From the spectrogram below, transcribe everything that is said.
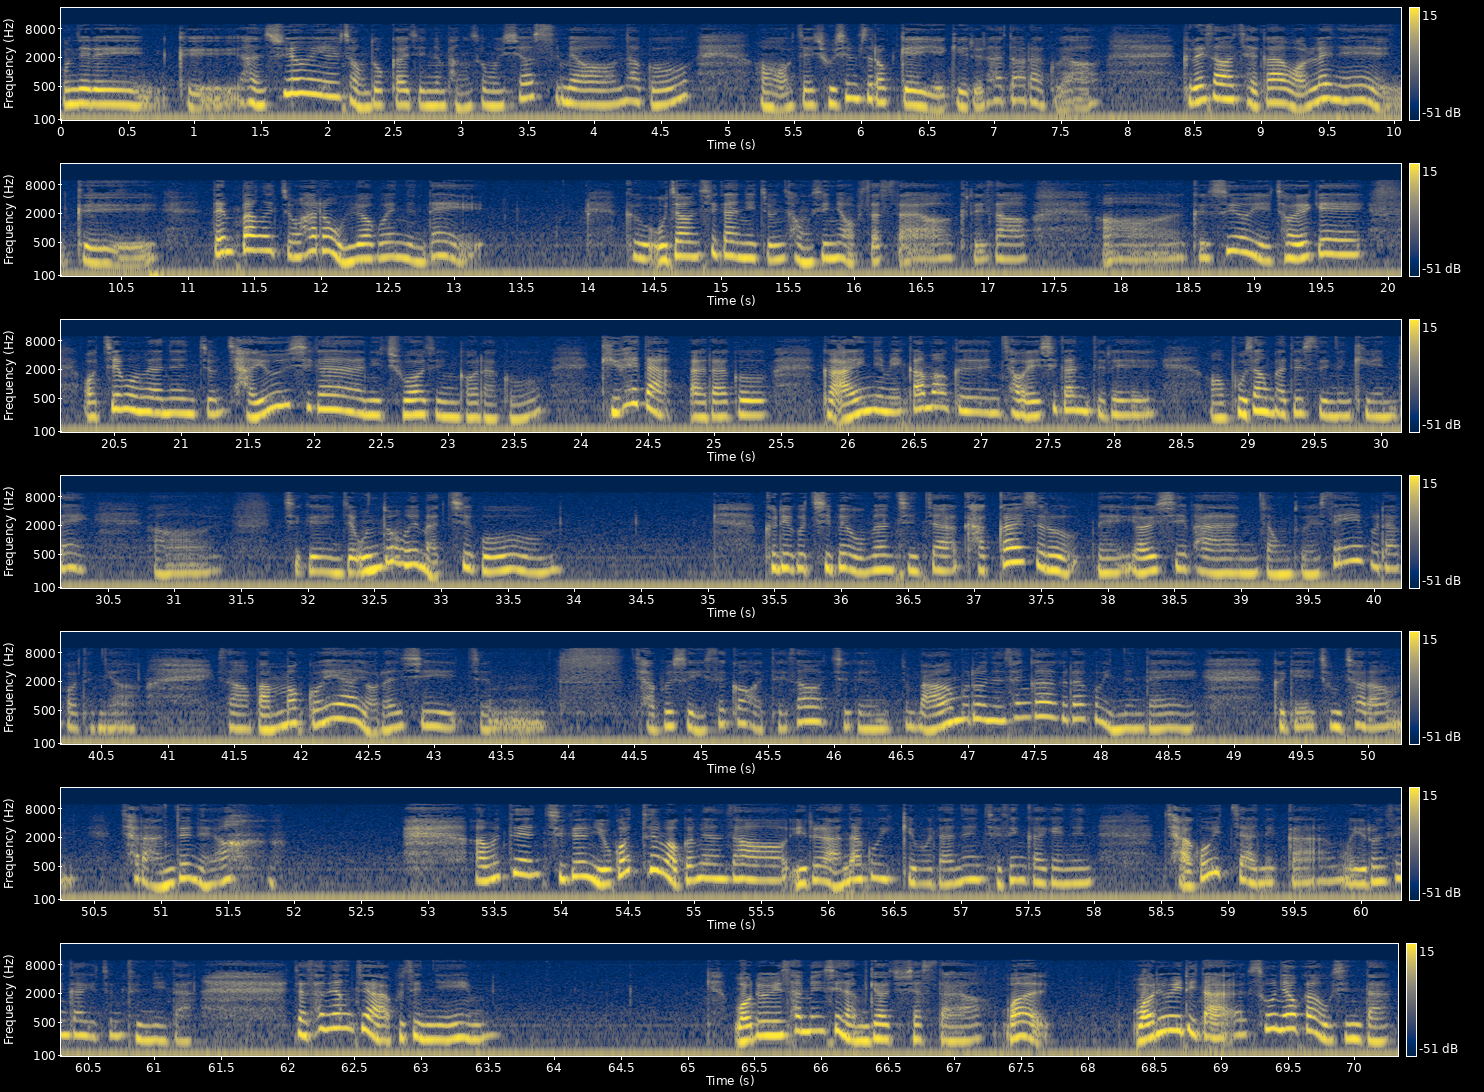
오늘은 그 한 수요일 정도까지는 방송을 쉬었으면 하고 어, 어제 조심스럽게 얘기를 하더라고요. 그래서 제가 원래는 그 땜빵을 좀 하러 오려고 했는데 그 오전 시간이 좀 정신이 없었어요. 그래서 어, 그 수요일 저에게 어찌 보면은 좀 자유 시간이 주어진 거라고 기회다라고 그 아이님이 까먹은 저의 시간들을 어, 보상받을 수 있는 기회인데 어, 지금 이제 운동을 마치고 그리고 집에 오면 진짜 가까이수록 네, 10시 반 정도에 세이브를 하거든요. 그래서 맘 먹고 해야 11시쯤 잡을 수 있을 것 같아서 지금 좀 마음으로는 생각을 하고 있는데 그게 좀처럼 잘 안 되네요. 아무튼 지금 요거트 먹으면서 일을 안 하고 있기보다는 제 생각에는 자고 있지 않을까 뭐 이런 생각이 좀 듭니다. 자, 삼형제 아버지님 월요일 삼행시 남겨주셨어요. 월 월요일이다. 소녀가 오신다.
